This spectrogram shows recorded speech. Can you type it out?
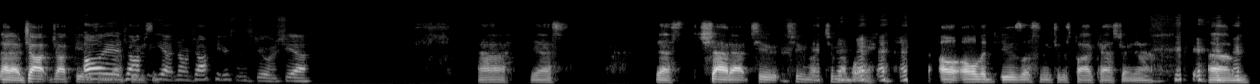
no, Joc Joc Pederson. Oh yeah, Joc. Pederson. Yeah, no, Joc Pederson's Jewish. Yeah. Ah, yes, yes. Shout out to to my to my boy. all, all the Jews listening to this podcast right now. Um,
